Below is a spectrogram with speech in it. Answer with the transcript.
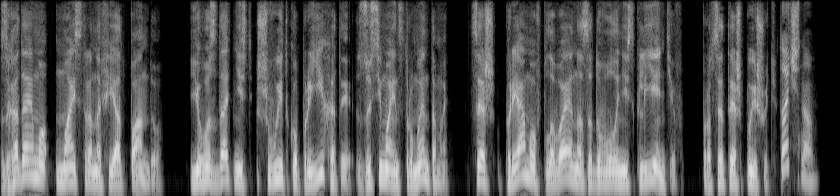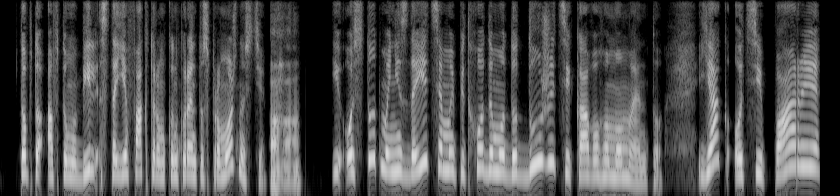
Згадаємо майстра на Fiat Панду. Його здатність швидко приїхати з усіма інструментами – це ж прямо впливає на задоволеність клієнтів. Про це теж пишуть. Точно? Тобто автомобіль стає фактором конкурентоспроможності? Ага. І ось тут, мені здається, ми підходимо до дуже цікавого моменту. Як оці пари,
